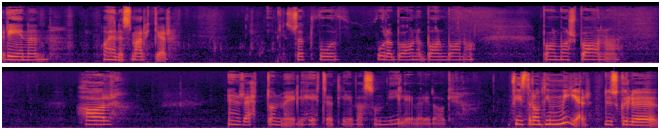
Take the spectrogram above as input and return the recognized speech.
renen och hennes marker. Så att vår, våra barn och barnbarn och barnbarnsbarn och har en rätt och en möjlighet att leva som vi lever idag. Finns det någonting mer du skulle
